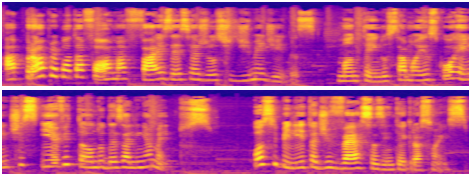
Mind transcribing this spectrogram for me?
A própria plataforma faz esse ajuste de medidas, mantendo os tamanhos correntes e evitando desalinhamentos. Possibilita diversas integrações.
